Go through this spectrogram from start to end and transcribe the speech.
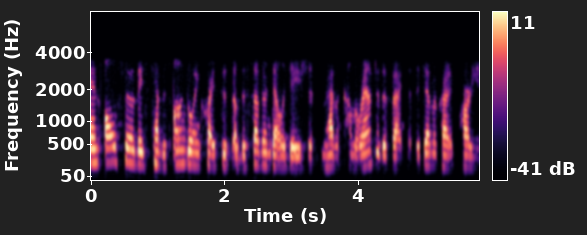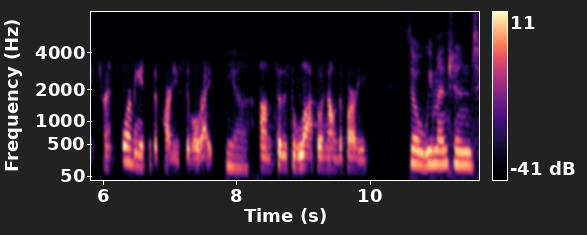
And also, they have this ongoing crisis of the Southern delegations who haven't come around to the fact that the Democratic Party is transforming into the party of civil rights. Yeah. Um, so there's a lot going on with the party. So we mentioned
